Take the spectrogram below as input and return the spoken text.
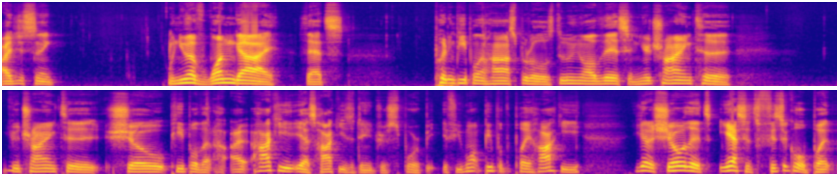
I just think when you have one guy that's putting people in hospitals, doing all this, and you're trying to you're trying to show people that hockey, yes, hockey is a dangerous sport. But if you want people to play hockey, you got to show that it's yes, it's physical, but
